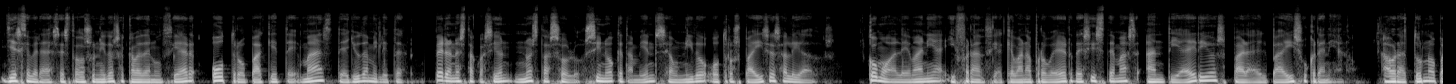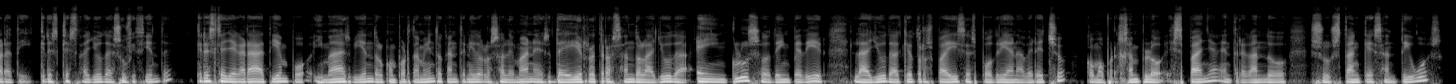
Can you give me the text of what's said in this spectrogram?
Y es que verás, Estados Unidos acaba de anunciar otro paquete más de ayuda militar. Pero en esta ocasión no está solo, sino que también se han unido otros países aliados, como Alemania y Francia, que van a proveer de sistemas antiaéreos para el país ucraniano. Ahora, turno para ti. ¿Crees que esta ayuda es suficiente? ¿Crees que llegará a tiempo y más viendo el comportamiento que han tenido los alemanes de ir retrasando la ayuda e incluso de impedir la ayuda que otros países podrían haber hecho, como por ejemplo España entregando sus tanques antiguos?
